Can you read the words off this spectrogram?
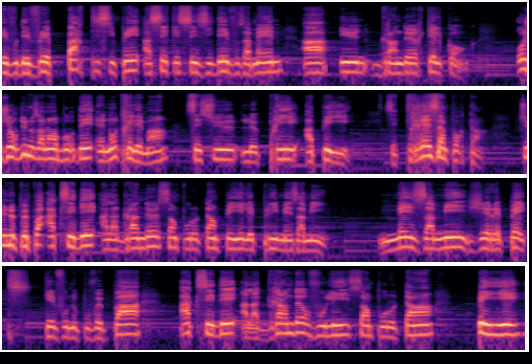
et vous devrez participer à ce que ces idées vous amènent à une grandeur quelconque. Aujourd'hui, nous allons aborder un autre élément, c'est sur le prix à payer. C'est très important. Tu ne peux pas accéder à la grandeur sans pour autant payer le prix, mes amis. Mes amis, je répète que vous ne pouvez pas accéder à la grandeur voulue sans pour autant payer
